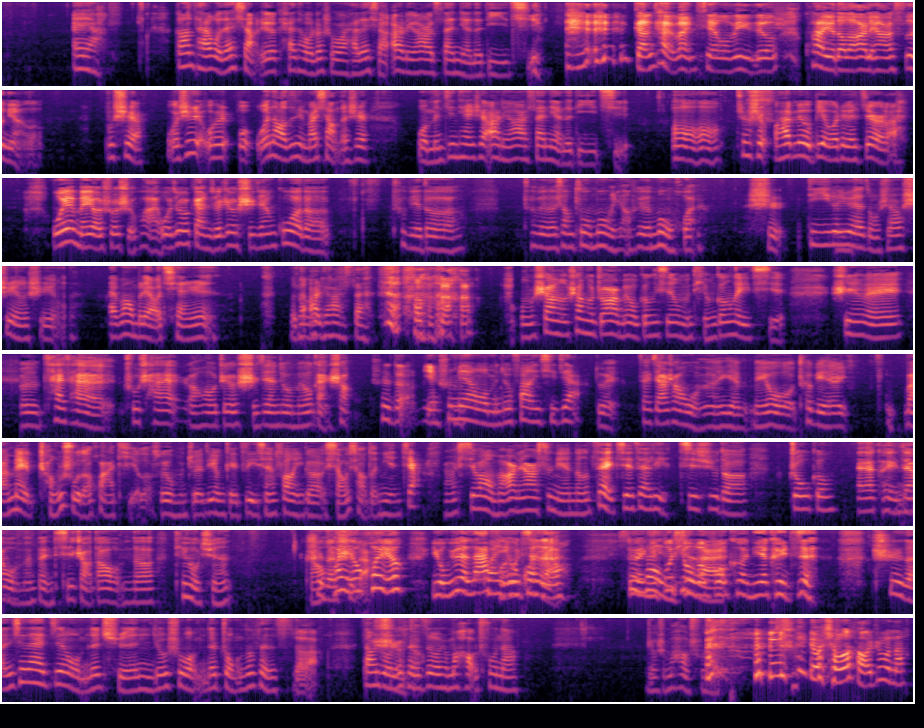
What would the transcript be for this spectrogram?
哎呀，刚才我在想这个开头的时候，还在想二零二三年的第一期，感慨万千。我们已经跨越到了二零二四年了。不是，我是我我我脑子里面想的是，我们今天是二零二三年的第一期。哦哦，就是我还没有憋过这个劲儿来。我也没有，说实话，我就是感觉这个时间过得特别的、特别的像做梦一样，特别的梦幻。是，第一个月总是要适应适应的，还忘不了前任。我的二零二三，我们上上个周二没有更新，我们停更了一期，是因为呃菜菜出差，然后这个时间就没有赶上。是的，也顺便我们就放一期假。对，再加上我们也没有特别完美成熟的话题了，所以我们决定给自己先放一个小小的年假，然后希望我们二零二四年能再接再厉，继续的周更。大家可以在我们本期找到我们的听友群，然后欢迎欢迎，踊跃拉朋友进来对你不听我们播客，你也可以进。是的，你现在进我们的群，你就是我们的种子粉丝了。当种子粉丝有什么好处呢？有什么好处呢？有什么好处呢？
